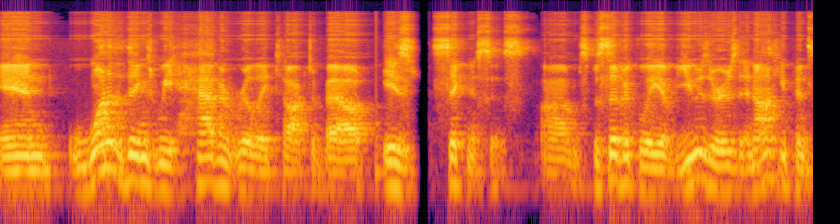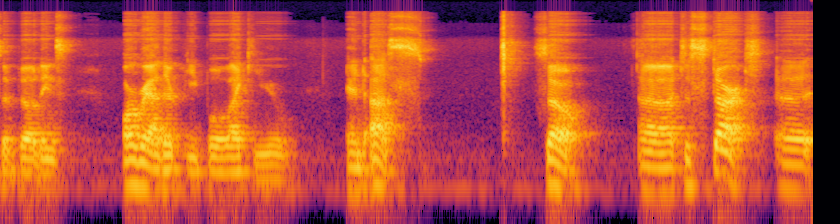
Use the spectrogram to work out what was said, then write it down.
And one of the things we haven't really talked about is sicknesses, um, specifically of users and occupants of buildings or rather people like you and us. So uh, to start, uh,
